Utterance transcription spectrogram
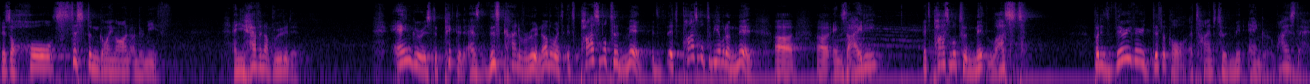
There's a whole system going on underneath. And you haven't uprooted it. Anger is depicted as this kind of root. In other words, it's possible to admit, it's, it's possible to be able to admit uh, uh, anxiety, it's possible to admit lust, but it's very, very difficult at times to admit anger. Why is that?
